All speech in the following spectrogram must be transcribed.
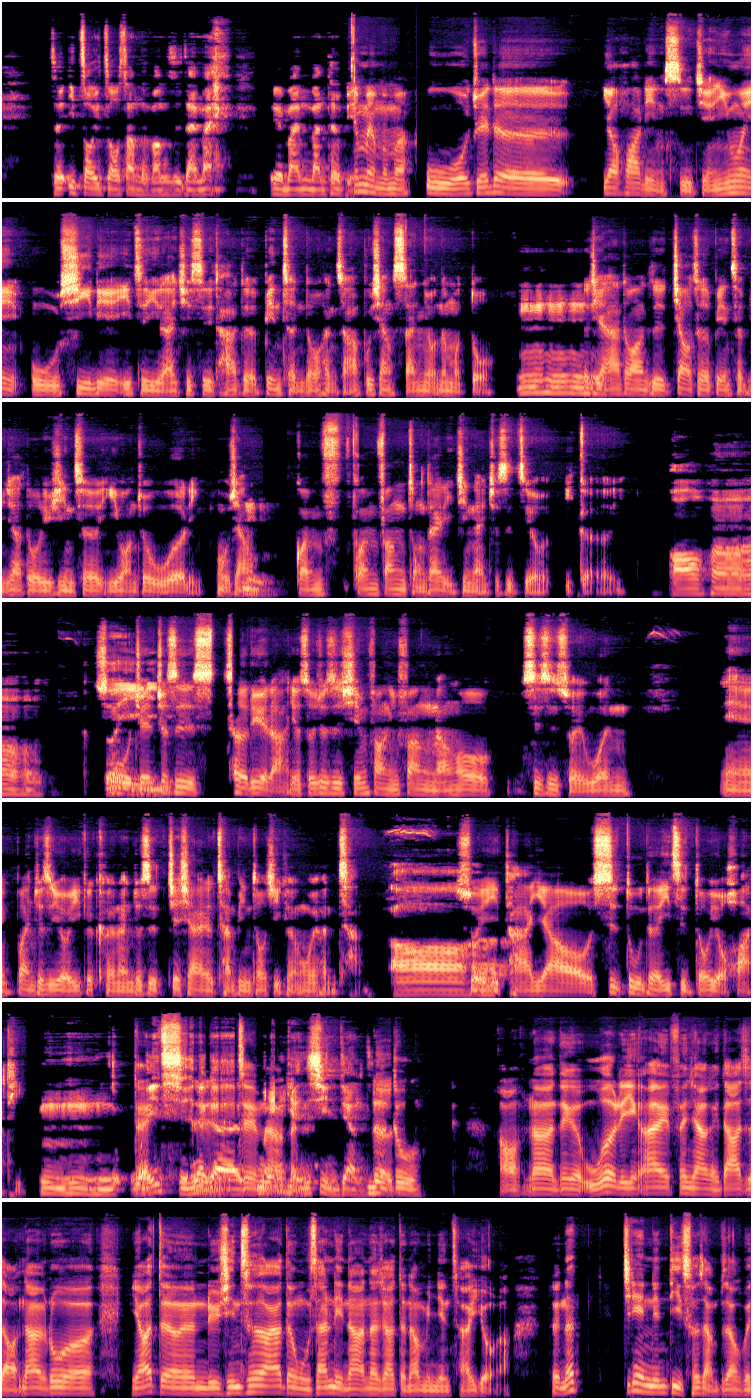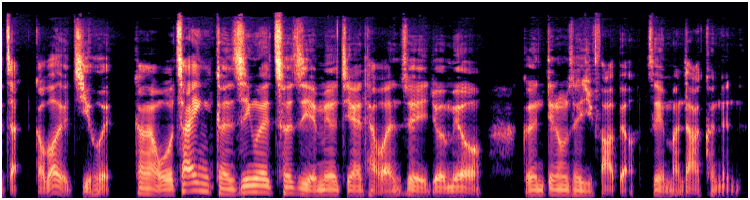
这一周一周上的方式在卖，也蛮蛮特别。没有没有没有，我觉得。要花点时间，因为五系列一直以来其实它的编程都很差，不像三有那么多。嗯哼哼，而且它通常是轿车编程比较多，旅行车以往就五二零，我想官、嗯、官方总代理进来就是只有一个而已。哦，呵呵呵，所以我觉得就是策略啦，有时候就是先放一放，然后试试水温，诶、欸，不然就是有一个可能就是接下来的产品周期可能会很长。哦，oh, 所以他要适度的一直都有话题，嗯嗯嗯，维持那个黏黏性这样子热度。好，那这个五二零 i 分享给大家知道。那如果你要等旅行车啊，要等五三零啊，那就要等到明年才有了。对，那今年年底车展不知道会不会展，搞不好有机会看看。我猜可能是因为车子也没有进来台湾，所以就没有跟电动车一起发表，这也蛮大可能的。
